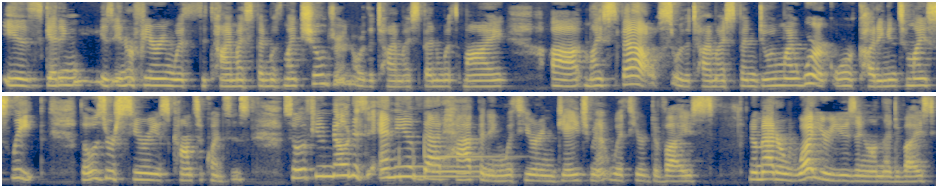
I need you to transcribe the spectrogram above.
is getting is interfering with the time I spend with my children or the time I spend with my uh, my spouse or the time I spend doing my work or cutting into my sleep. Those are serious consequences. So if you notice any of that happening with your engagement with your device, no matter what you're using on the device,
